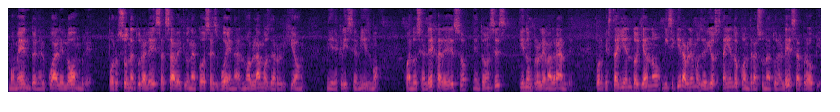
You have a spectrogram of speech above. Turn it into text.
momento en el cual el hombre, por su naturaleza, sabe que una cosa es buena, no hablamos de religión ni de cristianismo, cuando se aleja de eso, entonces tiene un problema grande, porque está yendo, ya no, ni siquiera hablemos de Dios, está yendo contra su naturaleza propia.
